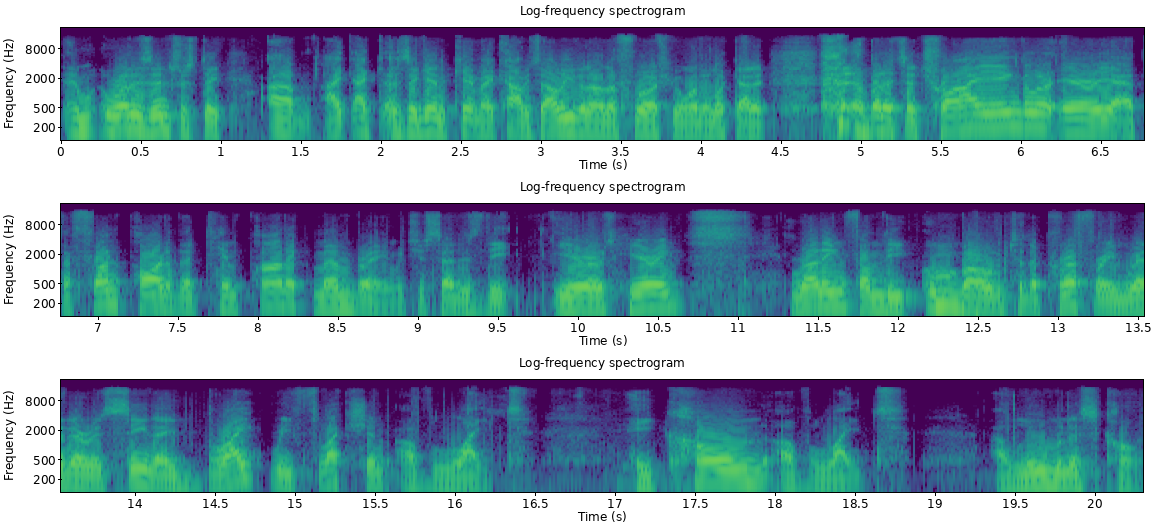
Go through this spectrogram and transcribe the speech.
And what is interesting, um, I, I, as again, can't make copies. I'll leave it on the floor if you want to look at it. but it's a triangular area at the front part of the tympanic membrane, which you said is the ears hearing, running from the umbo to the periphery, where there is seen a bright reflection of light, a cone of light, a luminous cone.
